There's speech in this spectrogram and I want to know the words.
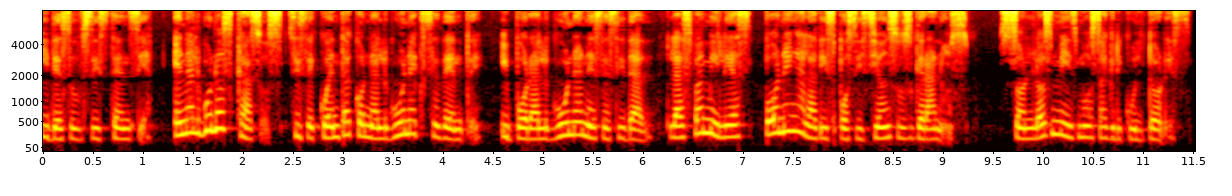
y de subsistencia. En algunos casos, si se cuenta con algún excedente y por alguna necesidad, las familias ponen a la disposición sus granos. Son los mismos agricultores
